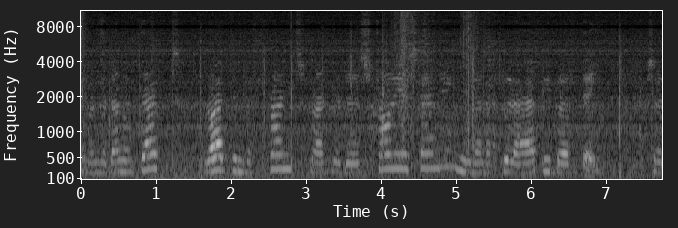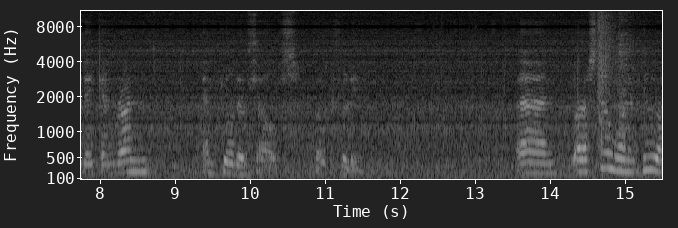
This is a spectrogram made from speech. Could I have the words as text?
And when we're done with that, right in the front, right where the trolley is standing, we're gonna put a happy birthday so they can run and kill themselves. hopefully. And what I still want to do, I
